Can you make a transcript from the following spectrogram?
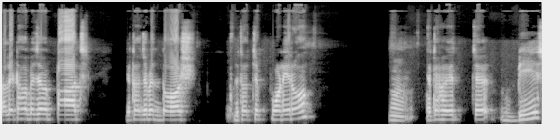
তাহলে এটা হবে যাবে পাঁচ, এটা হয়ে যাবে দশ, এটা হচ্ছে পনেরো, হম, এটা হচ্ছে বিশ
